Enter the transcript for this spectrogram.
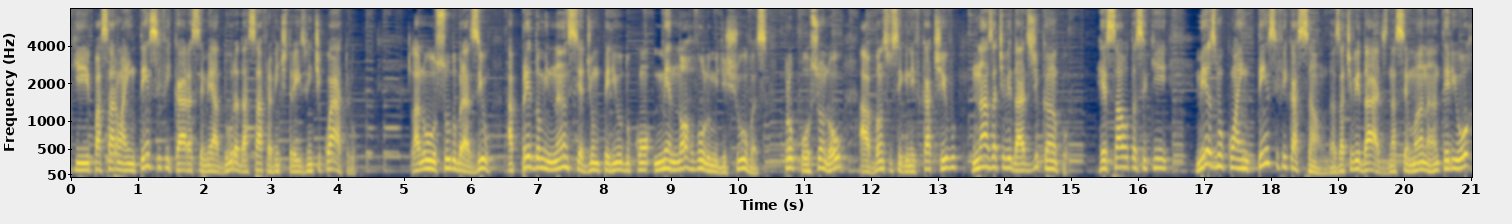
que passaram a intensificar a semeadura da safra 23-24. Lá no sul do Brasil, a predominância de um período com menor volume de chuvas proporcionou avanço significativo nas atividades de campo. Ressalta-se que, mesmo com a intensificação das atividades na semana anterior,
